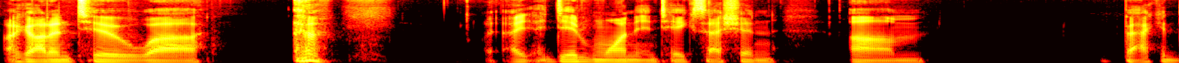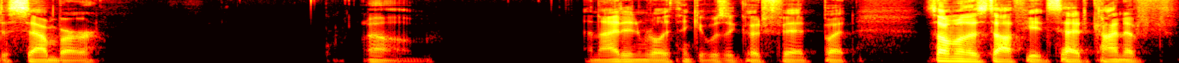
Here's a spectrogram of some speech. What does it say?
I got into uh, I, I did one intake session um, back in December, um, and I didn't really think it was a good fit. But some of the stuff he had said kind of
